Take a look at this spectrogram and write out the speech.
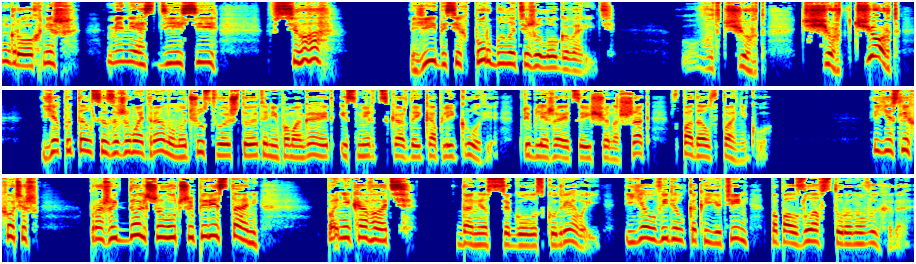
грохнешь меня здесь и... все?» Ей до сих пор было тяжело говорить. «Вот черт! Черт! Черт!» Я пытался зажимать рану, но чувствуя, что это не помогает, и смерть с каждой каплей крови приближается еще на шаг, впадал в панику. «Если хочешь прожить дольше, лучше перестань паниковать!» Донесся голос кудрявой, и я увидел, как ее тень поползла в сторону выхода.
